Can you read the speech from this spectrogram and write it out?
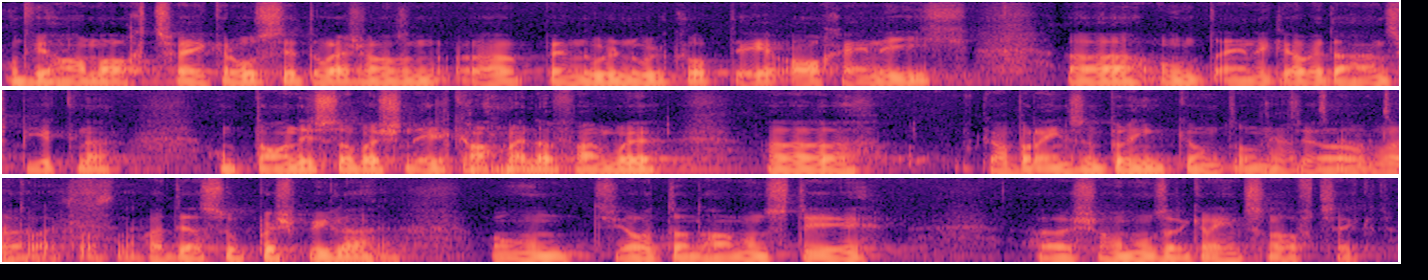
Und wir haben auch zwei große Torchancen äh, bei 0-0 gehabt, eh, auch eine ich äh, und eine, glaube ich, der Hans Birkner. Und dann ist es aber schnell gekommen, auf einmal, äh, ich glaube, Rensenbrink und, und ja, ja war, ne? war, der Superspieler. Ja. Und ja, dann haben uns die äh, schon unsere Grenzen aufgezeigt.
